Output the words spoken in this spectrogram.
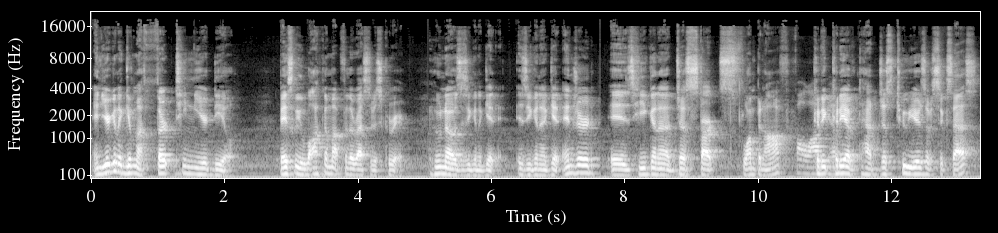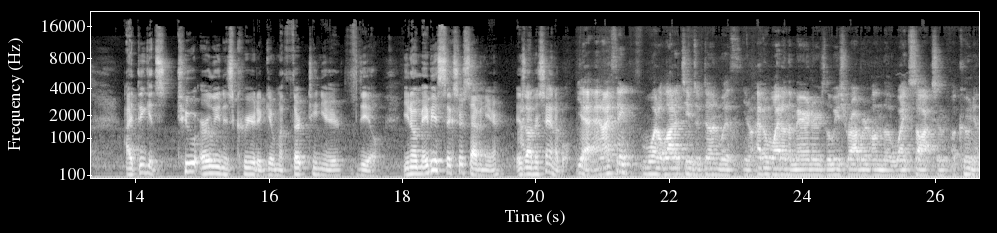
and you're gonna give him a 13 year deal, basically lock him up for the rest of his career. Who knows? Is he gonna get? Is he gonna get injured? Is he gonna just start slumping off? Fall off, Could he yeah. could he have had just two years of success? I think it's too early in his career to give him a 13 year deal. You know, maybe a six or seven year is understandable. Yeah, and I think what a lot of teams have done with you know Evan White on the Mariners, Luis Robert on the White Sox, and Acuna,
